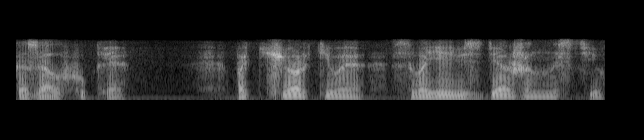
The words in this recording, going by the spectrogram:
Сказал Фуке, подчеркивая своей сдержанностью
